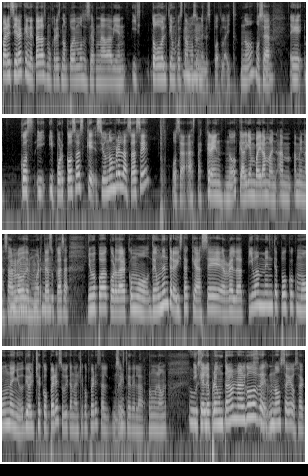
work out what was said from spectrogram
pareciera que neta las mujeres no podemos hacer nada bien y todo el tiempo estamos en el spotlight, ¿no? O sea, eh, y, y, por cosas que si un hombre las hace, o sea, hasta creen, ¿no? Que alguien va a ir a, amenazarlo de muerte a su casa. Yo me puedo acordar como de una entrevista que hace relativamente poco, como un año, dio el Checo Pérez, ubican al Checo Pérez, al este de la Fórmula 1 y que le preguntaron algo de, no sé, o sea,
